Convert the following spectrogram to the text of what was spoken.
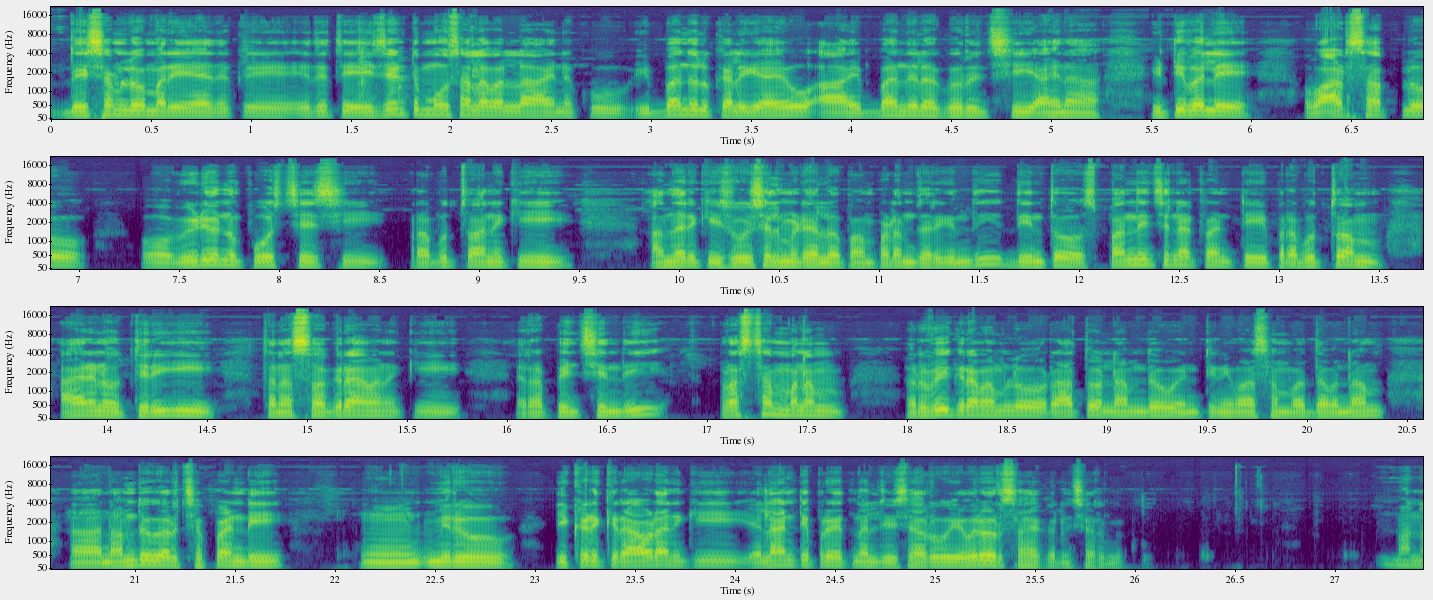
దేశంలో మరి ఆయనకి ఏదైతే ఏజెంట్ మోసాల వల్ల ఆయనకు ఇబ్బందులు కలిగాయో ఆ ఇబ్బందుల గురించి ఆయన ఇటీవలే వాట్సాప్లో వీడియోను పోస్ట్ చేసి ప్రభుత్వానికి అందరికీ సోషల్ మీడియాలో పంపడం జరిగింది. దీంతో స్పందించినటువంటి ప్రభుత్వం ఆయనను తిరిగి తన స్వగ్రామానికి రప్పించింది. ప్రస్తుతం మనం రువి గ్రామంలో రాతో నమ్దేవ్ ఇంటి నివాసం వద్ద ఉన్నాం. ఆ, నమ్దేవ్ గారు చెప్పండి. మీరు ఇక్కడికి రావడానికి ఎలాంటి ప్రయత్నాలు చేశారు? ఎవరెవరు సహకరించారు మీకు? మన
